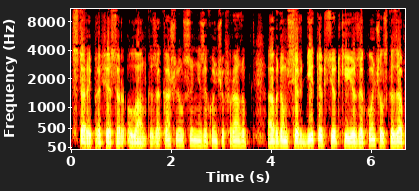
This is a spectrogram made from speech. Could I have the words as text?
Старый профессор Ланка закашлялся, не закончив фразу, а потом сердито все-таки ее закончил, сказав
